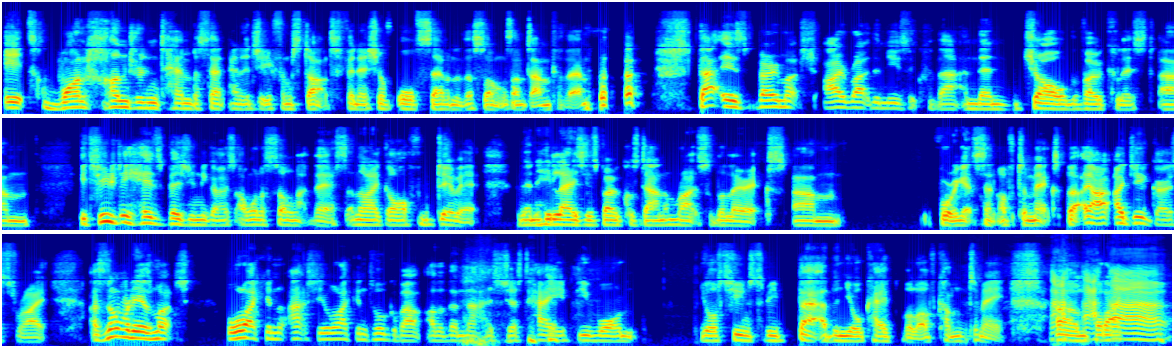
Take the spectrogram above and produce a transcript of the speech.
it's 110% energy from start to finish of all seven of the songs I've done for them. that is very much I write the music for that, and then Joel, the vocalist, um, it's usually his vision. He goes, "I want a song like this," and then I go off and do it. And then he lays his vocals down and writes all the lyrics um, before he gets sent off to mix. But I, I do ghostwrite. It's not really as much. All I can actually, all I can talk about other than that is just, hey, if you want your tunes to be better than you're capable of, come to me. Um, but I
